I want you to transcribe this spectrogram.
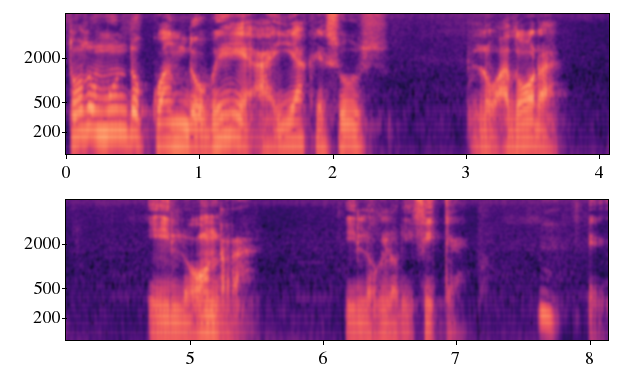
todo mundo cuando ve ahí a Jesús lo adora y lo honra y lo glorifica. Mm. Eh,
